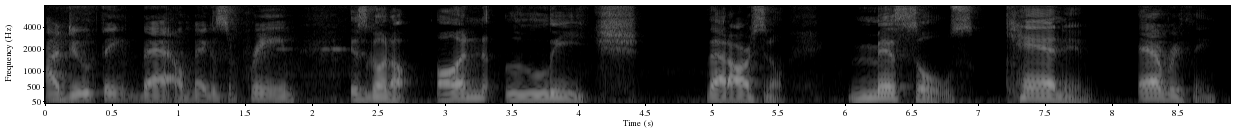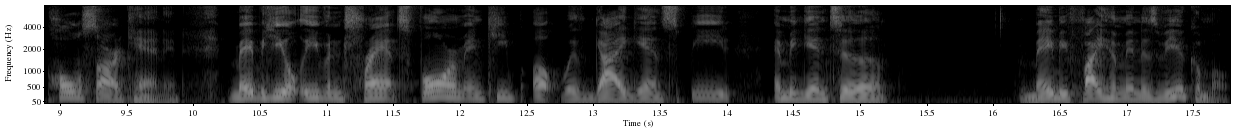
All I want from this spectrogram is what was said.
I do think that Omega Supreme is going to unleash that arsenal. Missiles, cannon, everything. Pulsar cannon. Maybe he'll even transform and keep up with Gigan's speed and begin to maybe fight him in his vehicle mode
